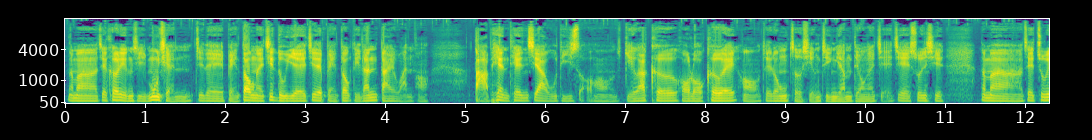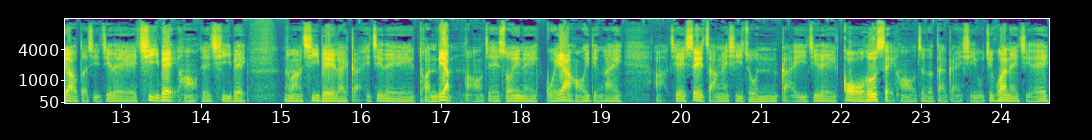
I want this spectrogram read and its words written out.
那么这可能是目前这个病毒呢，这类的这个病毒在咱台湾哈。打遍天下无敌手吼，叫啊科、喉咙科诶吼，这种造成真严重诶这这损失。那么这主要的是这个气味吼，这气味，那么气味来改这个传染吼，这所以呢，鬼啊吼一定爱啊，这细长的时阵改这个过好势吼，这个大概是有这款的一个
